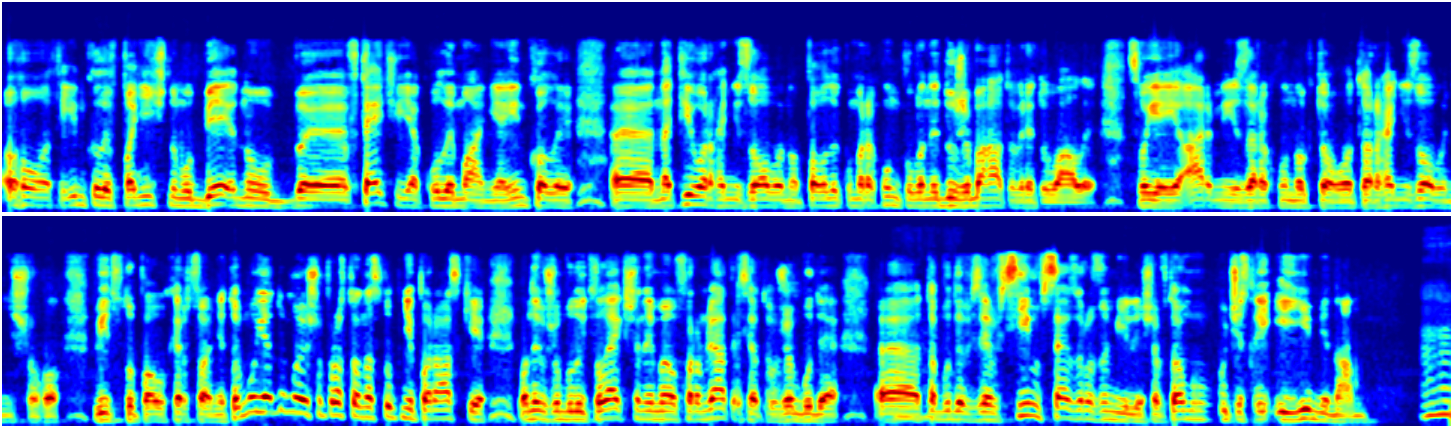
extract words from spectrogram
От інколи в панічному бє, ну, втечі, як у Лимані, а інколи е, напіворганізовано. По великому рахунку вони дуже багато врятували своєї армії за рахунок того от, організованішого відступу у Херсоні. Тому я думаю, що просто наступні поразки вони вже будуть легше ними оформлятися. То вже буде е, то буде вже всім все зрозуміліше, в тому числі і їм, і нам. Угу.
